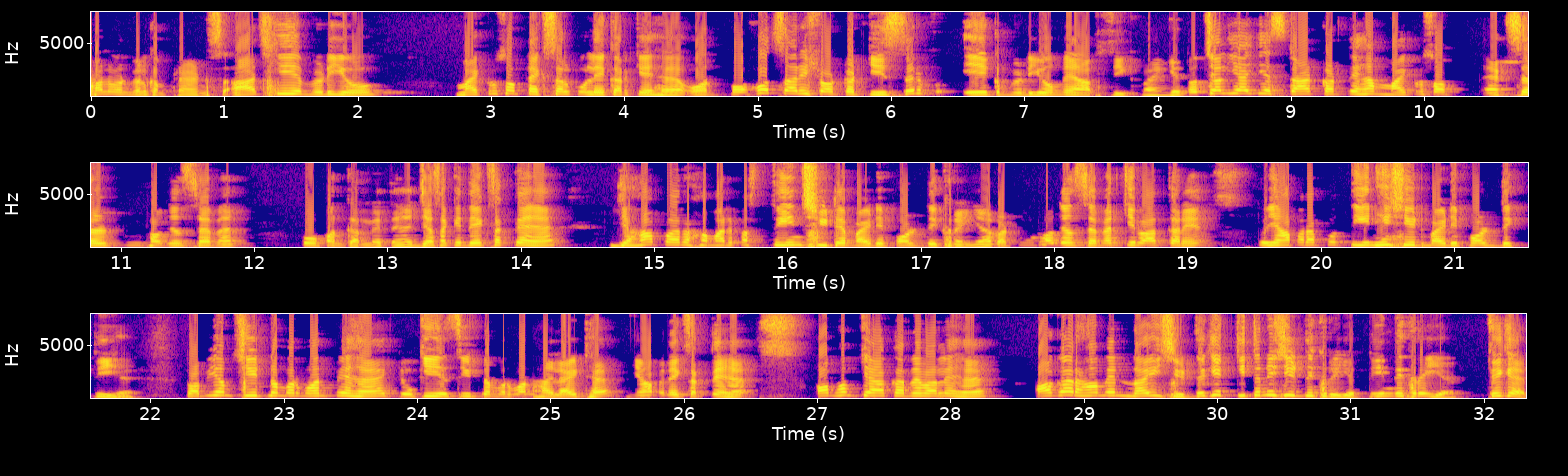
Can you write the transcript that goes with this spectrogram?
Hello and welcome friends. आज की ये वीडियो माइक्रोसॉफ्ट एक्सेल को लेकर के है और बहुत सारी शॉर्टकट की सिर्फ़ एक वीडियो में आप सीख पाएँगे। तो चलिए आइए स्टार्ट करते हैं। माइक्रोसॉफ्ट एक्सेल 2007 ओपन कर लेते हैं। जैसा कि देख सकते हैं, यहाँ पर हमारे पास तीन शीटें बाय डिफ़ॉल्ट दिख रही हैं। अगर 2007 की बात करें तो यहाँ पर आपको तीन ही शीट बाय डिफ़ॉल्ट दिखती है। तो अभी हम शीट नंबर वन पे हैं, क्योंकि ये शीट नंबर वन हाईलाइट है। यहाँ पे देख सकते हैं। अब हम क्या करने वाले हैं अगर हमें नई शीट देखिए कितनी शीट दिख रही है? तीन दिख रही है, ठीक है?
